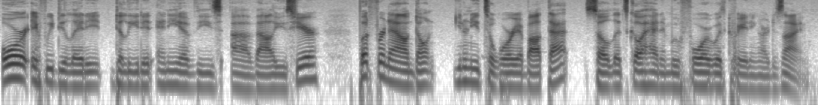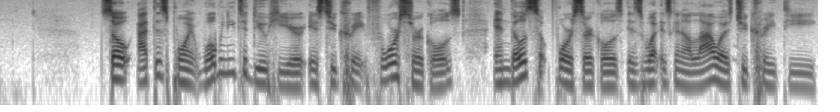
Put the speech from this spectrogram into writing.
or if we deleted, deleted any of these uh, values here. But for now, don't you don't need to worry about that. So let's go ahead and move forward with creating our design. So at this point, what we need to do here is to create four circles, and those four circles is what is going to allow us to create the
